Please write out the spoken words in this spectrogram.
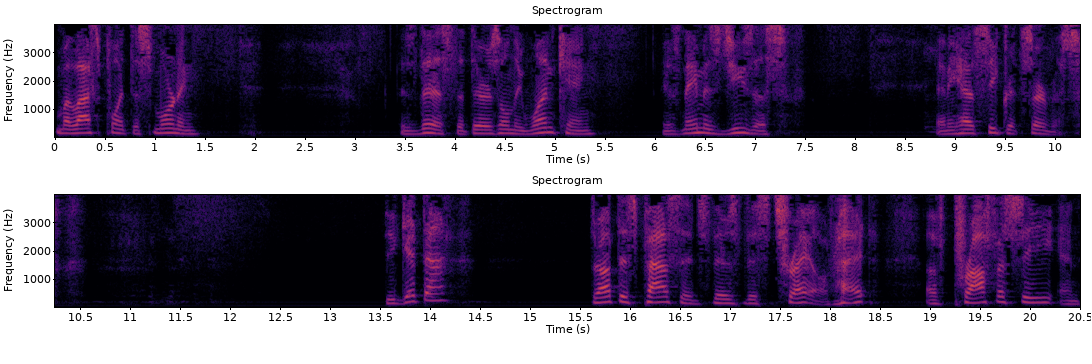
My last point this morning is this that there is only one king. His name is Jesus, and he has secret service. Do you get that? Throughout this passage, there's this trail, right? Of prophecy and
